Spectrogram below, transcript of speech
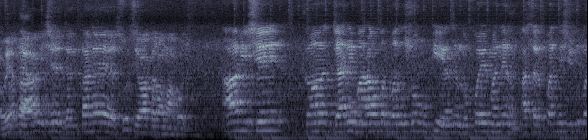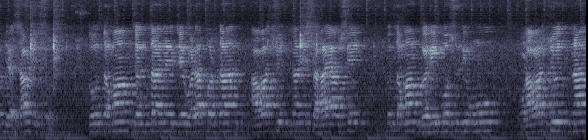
હવે આ વિશે જનતાને શું સેવા કરવા માંગો છો? આ વિશે જ્યારે મારા ઉપર ભરોસો મૂકી અને લોકોએ મને આ સરપંચની સીટ ઉપર બેસાડી છે તો તમામ જનતાને જે વડાપ્રધાન આવાસ યોજનાની સહાય આવશે તો તમામ ગરીબો સુધી હું આવાસ યોજના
